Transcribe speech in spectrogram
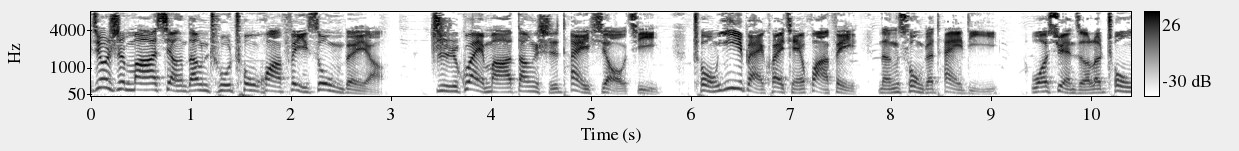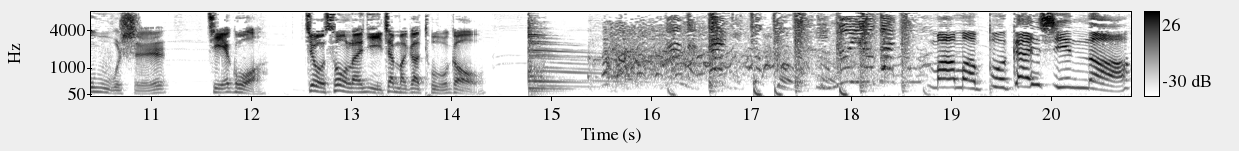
就是妈想当初充话费送的呀，只怪妈当时太小气，充一百块钱话费能送个泰迪，我选择了充五十，结果就送了你这么个土狗。妈妈不甘心呐。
